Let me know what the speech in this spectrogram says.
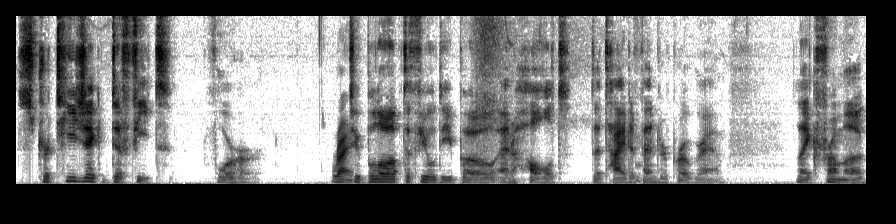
strategic defeat for her Right. to blow up the fuel depot and halt the TIE Defender program. Like from a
